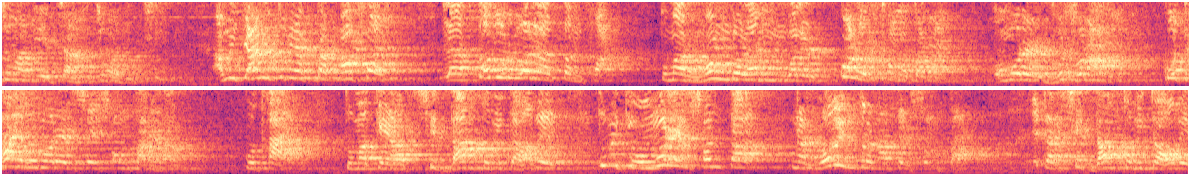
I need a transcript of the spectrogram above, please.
চুমা দিয়েছে, আমি চুমা দিচ্ছি। আমি জানি তুমি একটা পাথর, লা তাদুর ওয়ালা তানফা। তোমার মঙ্গল অমঙ্গলের কোনো ক্ষমতা নয় অমরের ঘোষণা কোথায় অমরের সেই সন্তানেরা? কোথায়? তোমাকে আজ সিদ্ধান্ত নিতে হবে। তুমি কি অমরের সন্তান না রবীন্দ্রনাথের সন্তান? এটার সিদ্ধান্ত নিতে হবে,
